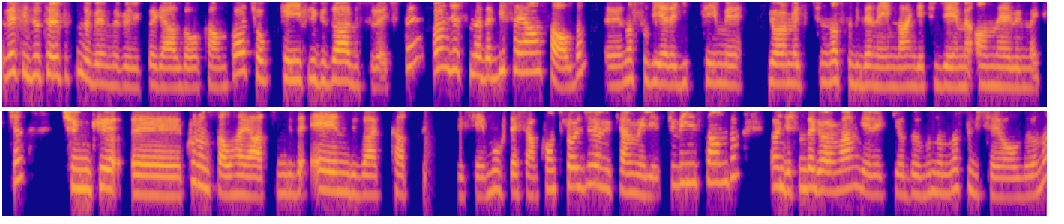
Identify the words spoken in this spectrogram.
Ve fizyoterapistim de benimle birlikte geldi o kampa. Çok keyifli, güzel bir süreçti. Öncesinde de bir seans aldım. Ee, nasıl bir yere gittiğimi görmek için nasıl bir deneyimden geçeceğimi anlayabilmek için. Çünkü e, kurumsal hayatın bize en güzel kattığı şey muhteşem, kontrolcü ve mükemmeliyetçi bir insandım. Öncesinde görmem gerekiyordu bunun nasıl bir şey olduğunu.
